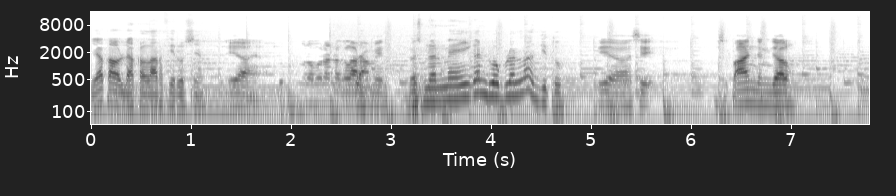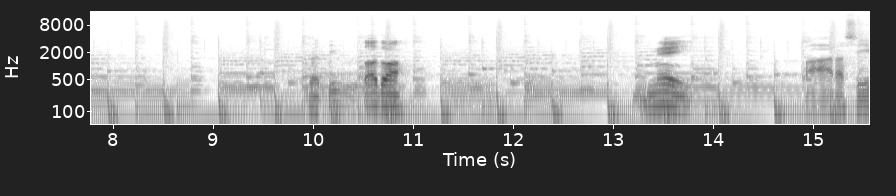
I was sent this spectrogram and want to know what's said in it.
Ya kalau udah kelar virusnya. Iya, mudah-mudahan udah kelar Lah. amin. 29 Mei kan dua bulan lagi tuh. Iya sih. Masih panjang jal. Berarti Tuh tuh. Mei. parah sih.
